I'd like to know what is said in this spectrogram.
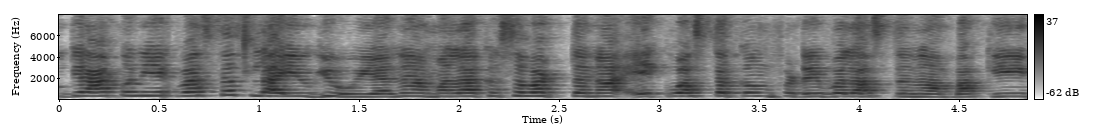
उद्या आपण एक वाजताच लाईव्ह घेऊया ना? मला कसं वाटतं ना एक वाजता कम्फर्टेबल असतं ना? बाकी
